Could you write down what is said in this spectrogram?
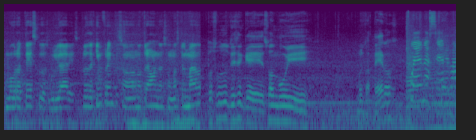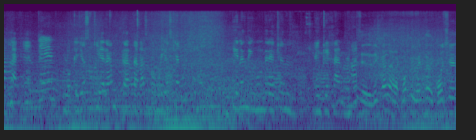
como grotescos, vulgares, los de aquí enfrente son otra onda, son más calmados. Pues unos dicen que son muy, muy rateros. Pueden hacer la que ellos quieran, tratarlas como ellos quieran. No tienes ningún derecho en, en quejarnos. Se dedican a la compra y venta de coches.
